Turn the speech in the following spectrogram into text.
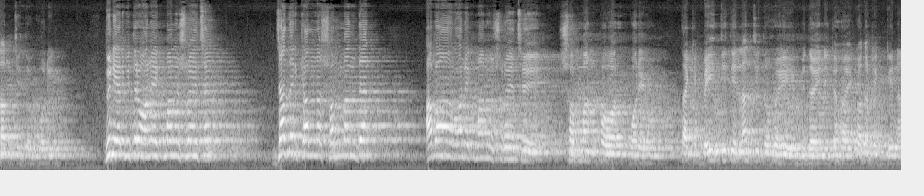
লাঞ্ছিত করি। দুনিয়ার ভিতরে অনেক মানুষ রয়েছে যাদেরকে আল্লাহ সম্মান দেন। আবার অনেক মানুষ রয়েছে সম্মান পাওয়ার পরেও তাকে বেইজিতে লাঞ্ছিত হয়ে বিদায় নিতে হয়। কথা ঠিক কিনা?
